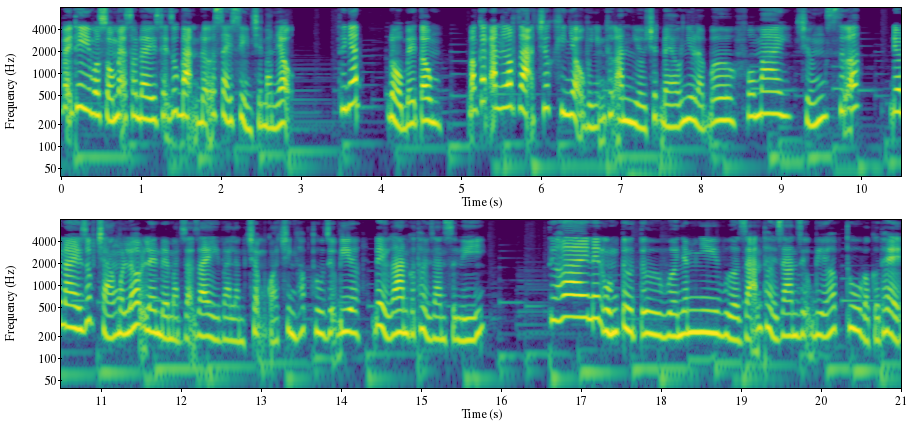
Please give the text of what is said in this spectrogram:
Vậy thì một số mẹo sau đây sẽ giúp bạn đỡ say xỉn trên bàn nhậu. Thứ nhất, đổ bê tông bằng cách ăn lót dạ trước khi nhậu với những thức ăn nhiều chất béo như là bơ, phô mai, trứng, sữa Điều này giúp tráng một lớp lên bề mặt dạ dày và làm chậm quá trình hấp thu rượu bia để gan có thời gian xử lý. Thứ hai, nên uống từ từ vừa nhâm nhi vừa giãn thời gian rượu bia hấp thu vào cơ thể.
